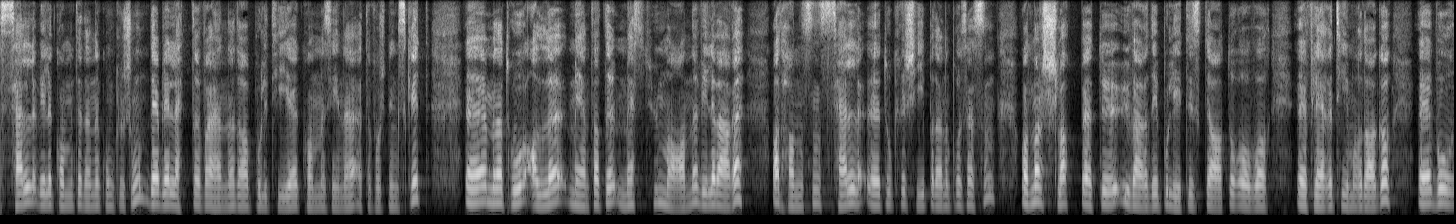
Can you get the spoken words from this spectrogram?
selv ville komme til denne konklusjonen. Det ble lettere for henne da politiet kom med sine etterforskningsskritt. Eh, men jeg tror alle mente at det mest humane ville være at Hansen selv eh, tok regi på denne prosessen, og at man slapp et uverdig politisk teater over eh, flere timer og dager, hvor,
